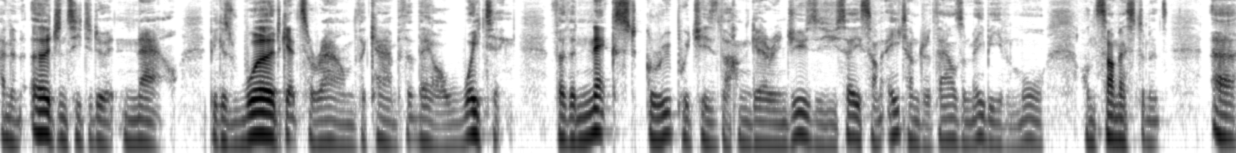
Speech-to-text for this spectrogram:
and an urgency to do it now, because word gets around the camp that they are waiting for the next group, which is the Hungarian Jews, as you say, some 800,000, maybe even more on some estimates. Uh,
